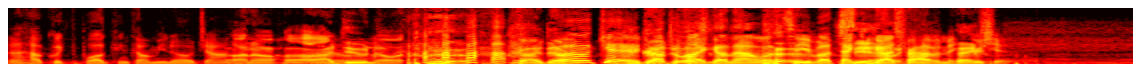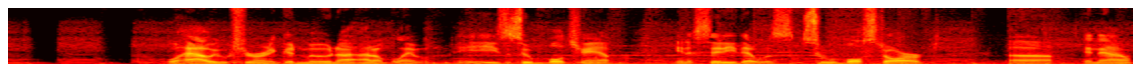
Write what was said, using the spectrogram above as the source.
uh, how quick the plug can come. You know, John. I know. Uh, I I, do know it. I definitely. Okay, drop the mic Congratulations. on that one, Siva. Thank See you guys Howie. for having me. Thanks. Appreciate it. Well, Howie was sure in a good mood. I, I don't blame him. He's a Super Bowl champ in a city that was Super Bowl starved. Uh, and now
